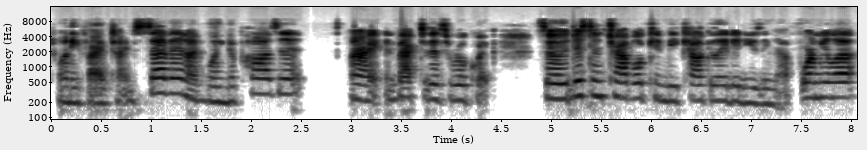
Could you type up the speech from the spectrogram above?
25 times 7, I'm going to pause it. Alright, and back to this real quick. So the distance traveled can be calculated using that formula.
